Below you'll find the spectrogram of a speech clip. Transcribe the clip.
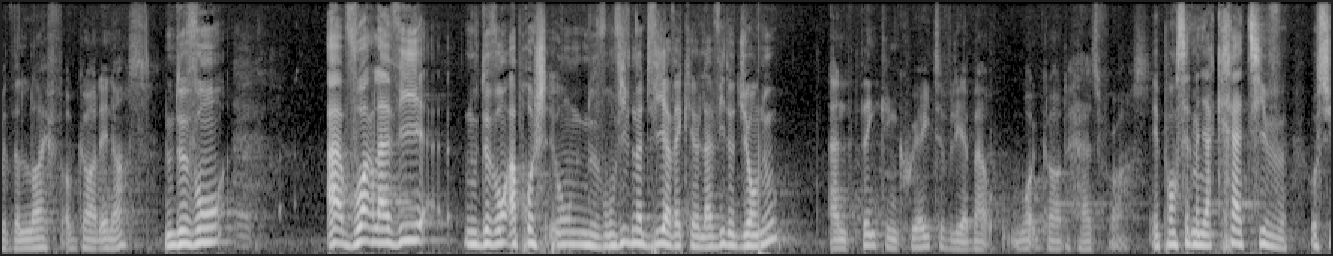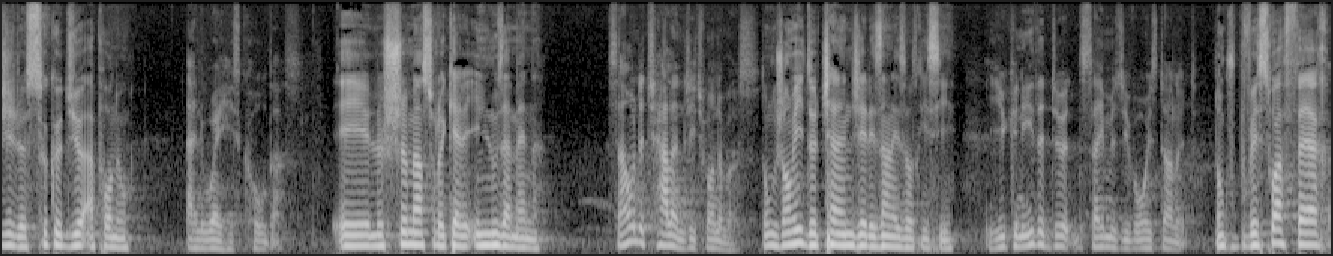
with the life of God in us nous devons à- voir la vie, nous devons, approcher, nous devons vivre notre vie avec la vie de Dieu en nous and thinking creatively about what God has for us et penser de manière créative au sujet de ce que Dieu a pour nous and where He's called us. et le chemin sur lequel il nous amène. So I want to challenge each one of us. Donc j'ai envie de challenger les uns les autres ici. You can either do it the same as you've always done it, Donc vous pouvez soit faire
